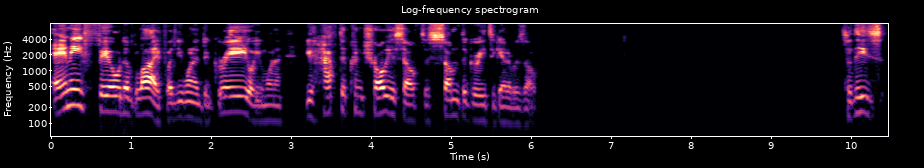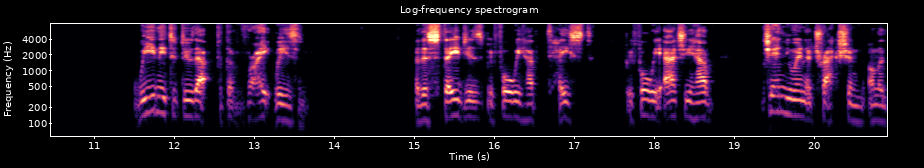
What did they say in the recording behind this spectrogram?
any field of life. Whether you want a degree or you want to, you have to control yourself to some degree to get a result. So these, we need to do that for the right reason. At the stages before we have taste, before we actually have genuine attraction on a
